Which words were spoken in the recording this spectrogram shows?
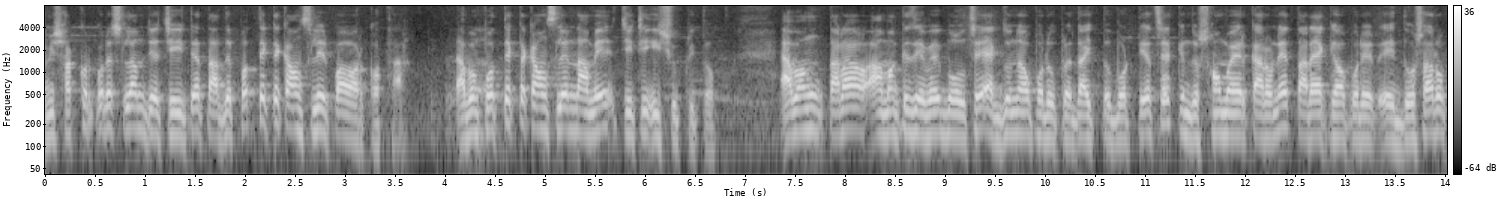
আমি স্বাক্ষর করেছিলাম যে চিঠিটা তাদের প্রত্যেকটা কাউন্সিলের পাওয়ার কথা এবং প্রত্যেকটা কাউন্সিলের নামে চিঠি ইস্যুকৃত এবং তারা আমাকে যেভাবে বলছে একজন অপরের উপরে দায়িত্ব বর্তিয়েছে কিন্তু সময়ের কারণে তারা একে অপরের এই দোষারোপ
